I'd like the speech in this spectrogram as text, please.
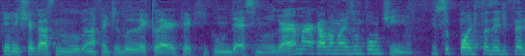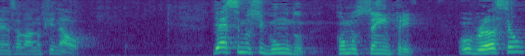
que ele chegasse no, na frente do Leclerc aqui com um décimo lugar, marcava mais um pontinho. Isso pode fazer diferença lá no final. Décimo segundo, como sempre, o Russell.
